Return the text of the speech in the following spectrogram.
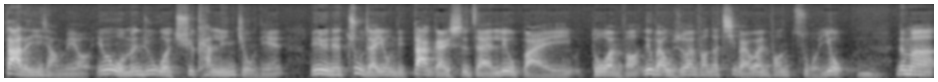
大的影响没有，因为我们如果去看零九年，零九年住宅用地大概是在六百多万方，六百五十万方到七百万方左右，嗯，那么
